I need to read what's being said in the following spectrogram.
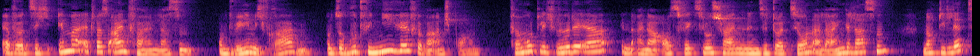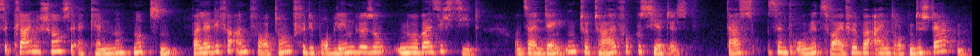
Er wird sich immer etwas einfallen lassen und wenig fragen und so gut wie nie Hilfe beanspruchen. Vermutlich würde er in einer auswegslos scheinenden Situation alleingelassen noch die letzte kleine Chance erkennen und nutzen, weil er die Verantwortung für die Problemlösung nur bei sich sieht und sein Denken total fokussiert ist. Das sind ohne Zweifel beeindruckende Stärken.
